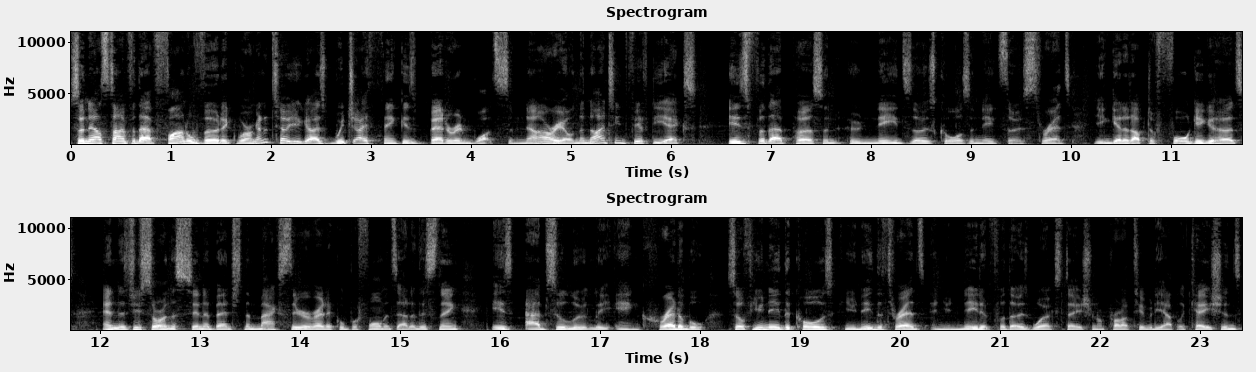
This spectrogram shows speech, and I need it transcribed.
So now it's time for that final verdict where I'm going to tell you guys which I think is better in what scenario. And the 1950X is for that person who needs those cores and needs those threads. You can get it up to 4 gigahertz And as you saw in the Cinebench, the max theoretical performance out of this thing is absolutely incredible. So if you need the cores, you need the threads, and you need it for those workstation or productivity applications,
